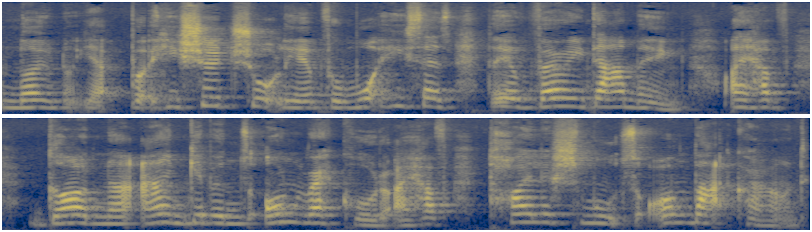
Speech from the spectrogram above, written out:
No, not yet, but he should shortly. And from what he says, they are very damning. I have Gardner and Gibbons on record. I have Tyler Shultz on background.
